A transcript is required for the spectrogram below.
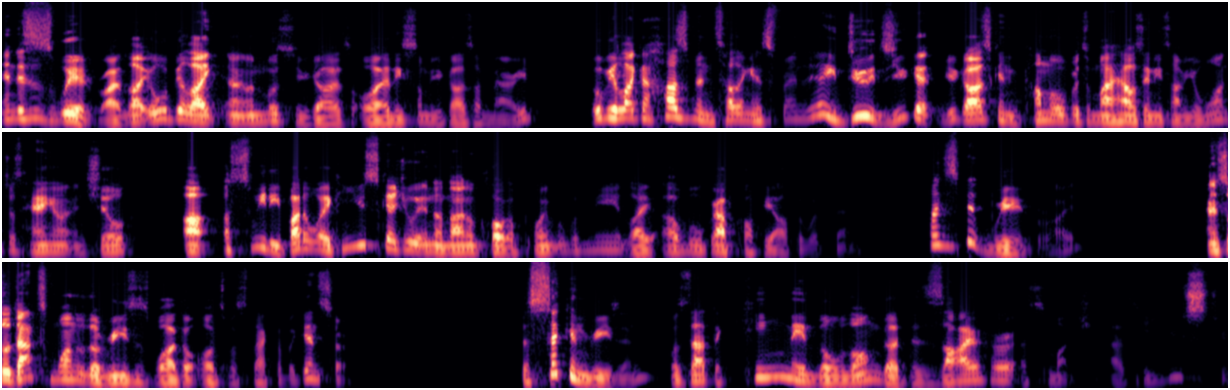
And this is weird, right? Like it would be like uh, most of you guys, or at least some of you guys, are married. It would be like a husband telling his friends, "Hey, dudes, you get, you guys can come over to my house anytime you want. Just hang out and chill. Uh, uh, sweetie, by the way, can you schedule in a nine o'clock appointment with me? Like, uh, we'll grab coffee afterwards then. Like, it's a bit weird, right? And so that's one of the reasons why the odds were stacked up against her. The second reason was that the king may no longer desire her as much as he used to.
